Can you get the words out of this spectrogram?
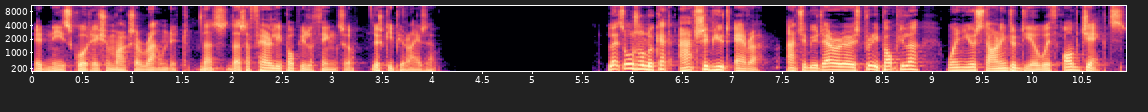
it needs quotation marks around it. That's, that's a fairly popular thing, so just keep your eyes out. Let's also look at attribute error. Attribute error is pretty popular when you're starting to deal with objects.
